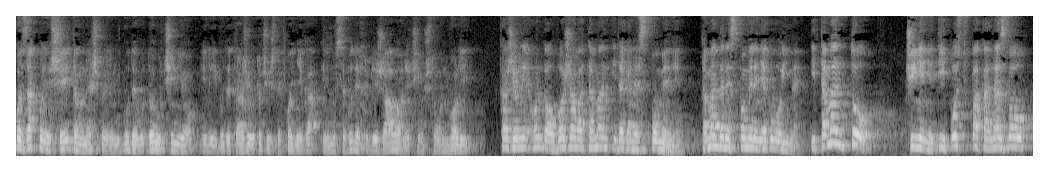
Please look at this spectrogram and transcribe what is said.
Ko zakolje šeitanu nešto ili mu bude dovu činio ili bude tražio utočište kod njega ili mu se bude približavao nečim što on voli, kaže on, je, on ga obožava taman i da ga ne spomene. Taman da ne spomene njegovo ime. I taman to činjenje tih postupaka nazvao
